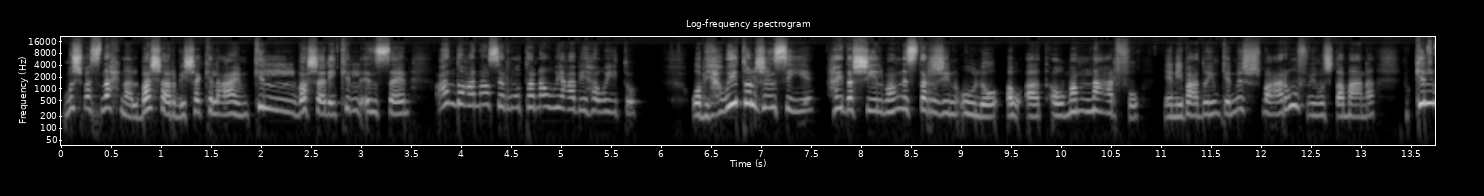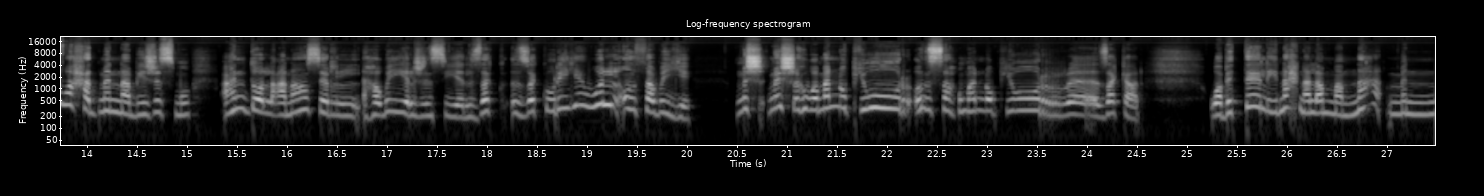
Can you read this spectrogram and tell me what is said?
مش بس نحن البشر بشكل عام كل بشري كل إنسان عنده عناصر متنوعة بهويته. وبهويته الجنسية هيدا الشيء اللي ما بنسترجي نقوله أوقات أو ما بنعرفه. يعني بعده يمكن مش معروف بمجتمعنا كل واحد منا بجسمه عنده العناصر الهوية الجنسية الذكورية والأنثوية. مش مش هو منه بيور أنثى ومنه بيور آه، ذكر. وبالتالي نحن لما من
